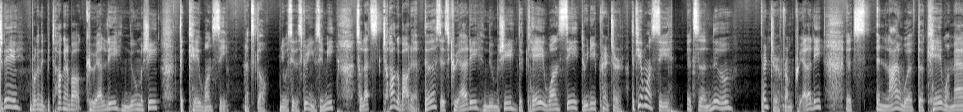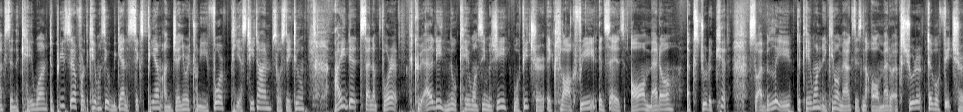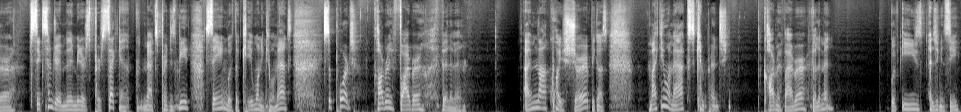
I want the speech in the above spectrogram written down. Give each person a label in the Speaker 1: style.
Speaker 1: Today we're going to be talking about Creality new machine, the K1C. Let's go. You will see the screen, you see me. So let's talk about it. This is Creality new machine, the K1C 3D printer. The K1C, it's a new printer from Creality. It's in line with the K1 Max and the K1. The pre-sale for the K1C will begin at 6 p.m. on January 24th PST time, so stay tuned. I did sign up for it. The Creality new K1C machine will feature a clog-free, it says all metal extruder kit. So I believe the K1 and K1 Max is not all metal extruder. It will feature 600 millimeters per second max printing speed. Same with the K1 and K1 Max. Support carbon fiber filament. I'm not quite sure because my K1 Max can print carbon fiber filament with ease, as you can see.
